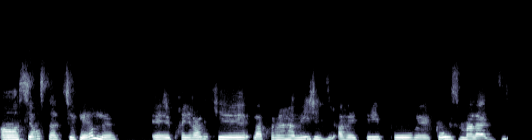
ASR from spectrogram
en sciences naturelles, programme que la première année, j'ai dû arrêter pour cause maladie.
